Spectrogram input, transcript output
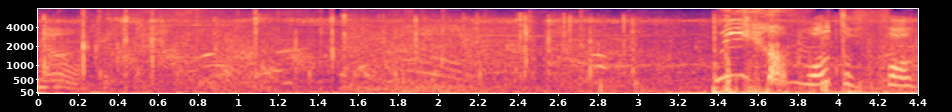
no. Liam, what the fuck?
